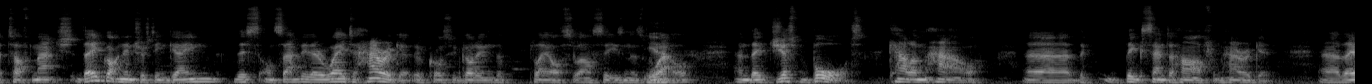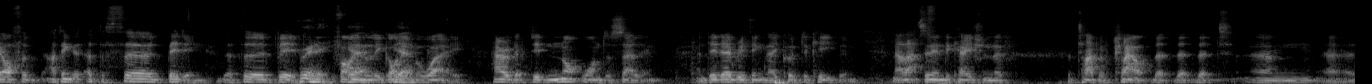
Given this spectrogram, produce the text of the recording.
a tough match. They've got an interesting game this on Saturday. They're away to Harrogate, of course, who got in the playoffs last season as Yeah. well, and they've just bought Callum Howe, uh, the big centre half from Harrogate. Uh, they offered, I think, at the third bidding, the third bid Really? finally Yeah, got yeah. him away. Harrogate did not want to sell him and did everything they could to keep him. Now that's an indication of the type of clout that that, that um, uh,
